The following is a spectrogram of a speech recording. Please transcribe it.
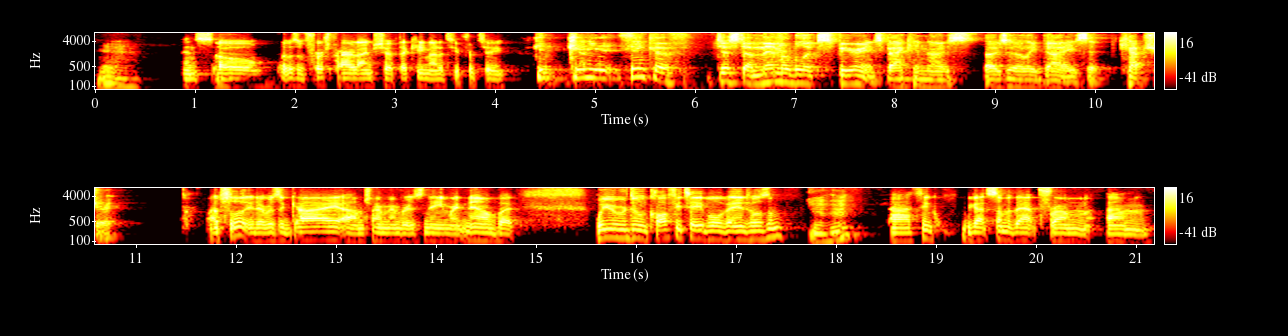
Yeah. And so it was the first paradigm shift that came out of T for T. Can Can you think of just a memorable experience back in those those early days that capture it? Absolutely. There was a guy. I'm trying to remember his name right now, but we were doing coffee table evangelism. Mm-hmm. Uh, I think we got some of that from um,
